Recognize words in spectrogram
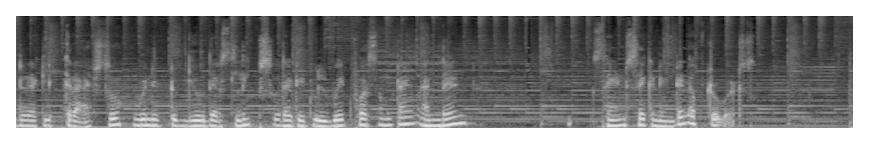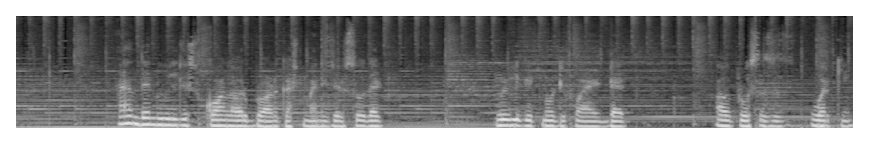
directly crash. So we need to give their sleep so that it will wait for some time and then send second intent afterwards. And then we will just call our broadcast manager so that we will get notified that our process is working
